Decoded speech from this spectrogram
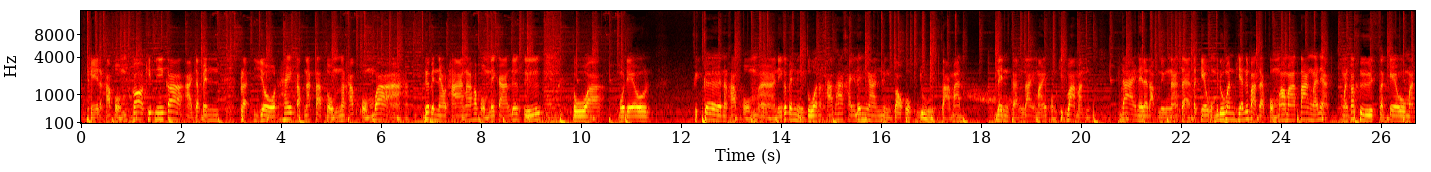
โอเคนะครับผมก็คลิปนี้ก็อาจจะเป็นประโยชน์ให้กับนักสะสมนะครับ ผมว่าเพื่อเป็นแนวทางนะครับผมในการเลือกซื้อตัวโมเดลฟิกเกอร์นะครับผมอ่านี่ก็เป็นหนึ่งตัวนะครับ ถ้าใครเล่นงาน 1 ต่อ 6 อยู่สามารถเล่นกันได้ไหม ผมคิดว่ามัน ได้ในระดับหนึ่งนะ แต่สเกลผมไม่รู้มันเพี้ยนหรือเปล่าแต่ผมเอามาตั้งแล้วเนี่ย มันก็คือสเกลมัน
